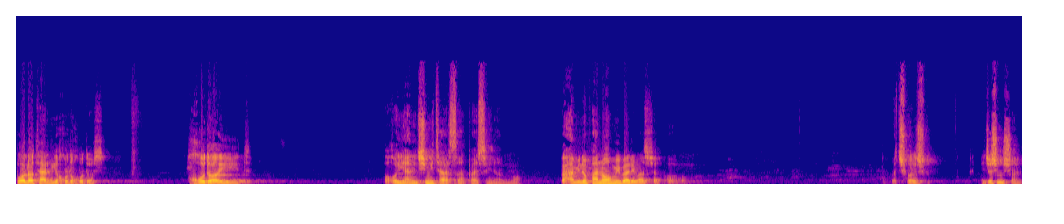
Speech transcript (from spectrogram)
بالاتر دیگه خود خداست. خدایید؟ آقا یعنی چی میترسن؟ پس این ما. به همینا پناه می‌بریم از شب. و چیکارش اینجا شون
